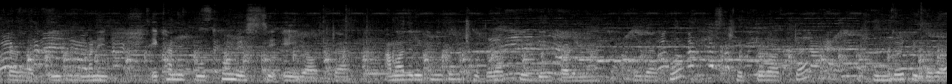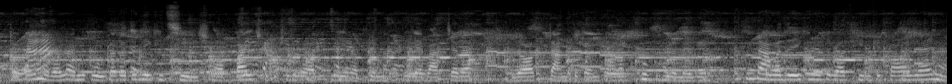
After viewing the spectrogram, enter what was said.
একটা রথ, এই মানে এখানে প্রথম এসছে এই রথটা। আমাদের এখানে কিন্তু ছোটো রথ কেউ বের করে না। এই দেখো ছোট্ট রথটা, সুন্দর কিন্তু রথটা। তাই না বলো? আমি কলকাতাতে দেখেছি, সবাই ছোটো ছোটো রথ নিয়ে রথের মেলাতে যায়। বাচ্চারা রথ টানতে টানতে আমার খুব ভালো লাগে। কিন্তু আমাদের এখানে তো রথ কিনতে পাওয়া যায় না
